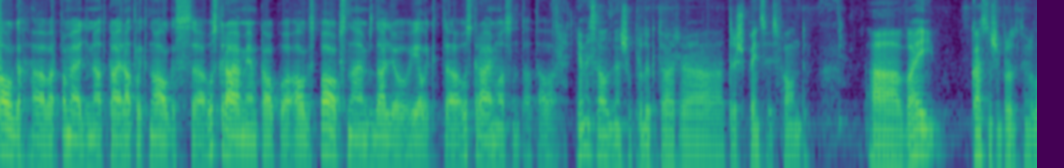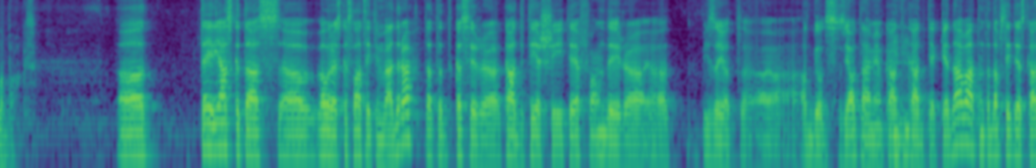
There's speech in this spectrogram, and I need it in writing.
alga. Uh, var pamēģināt, kā ir atlikt no algas uh, uzkrājumiem, kaut ko algas paaugstinājums, daļu ielikt uzkrājumos un tā tālāk. Ja mēs salīdzinām šo produktu ar uh, trešu pensijas fondu, uh, vai kāds no šiem produktiem ir labāks? Uh, Te ir jāskatās vēlreiz, kas lācītam vēdā. Tātad, kas ir, kādi tieši ITF fondi ir izējot atbildes uz jautājumiem, kādi, mm -hmm. kādi tiek piedāvāti, un tad apstīties, kā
